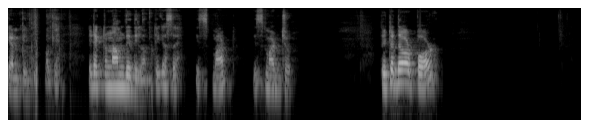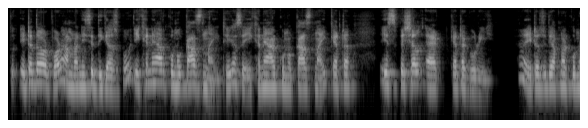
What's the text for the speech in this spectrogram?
campaign okay এটা একটা নাম দিয়ে দিলাম, ঠিক আছে? স্মার্ট স্মার্ট জোন তো এটা দেওয়ার পর, তো এটা দেওয়ার পর আমরা নিচের দিকে আসব। এখানে আর কোনো কাজ নাই, ঠিক আছে? এখানে আর কোনো কাজ নাই। ক্যাটা স্পেশাল অ্যাড ক্যাটাগরি হ্যাঁ? এটা যদি আপনার কোনো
